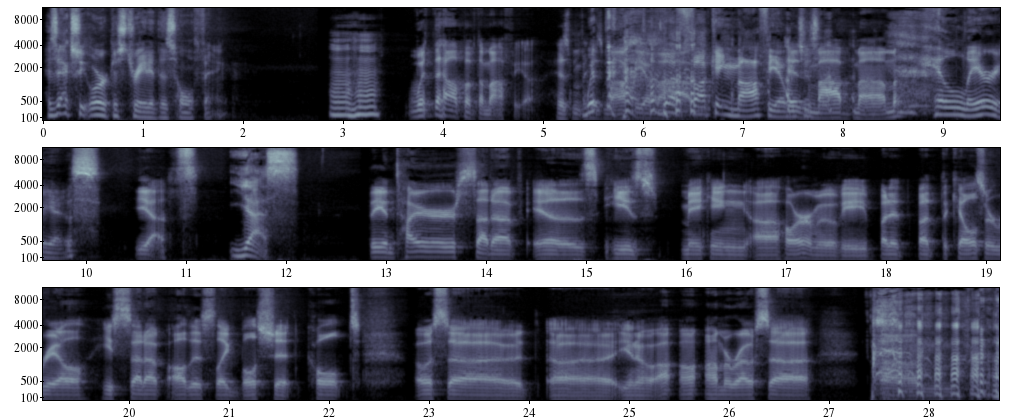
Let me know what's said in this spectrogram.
has actually orchestrated this whole thing. with the help of the mafia. His, his the, mafia the mob. fucking mafia, which his is mob mom. hilarious. Yes. Yes. The entire setup is he's making a horror movie, but it but the kills are real. He set up all this like bullshit cult, Osa, uh, you know, A- A-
